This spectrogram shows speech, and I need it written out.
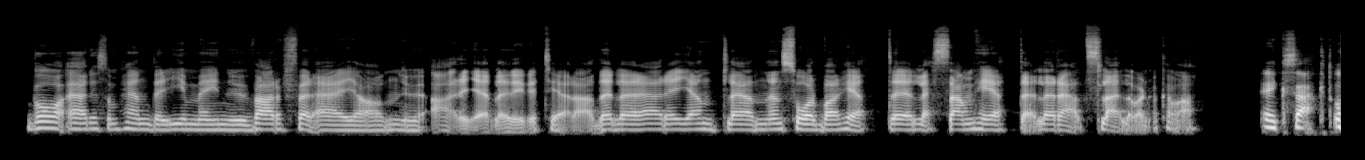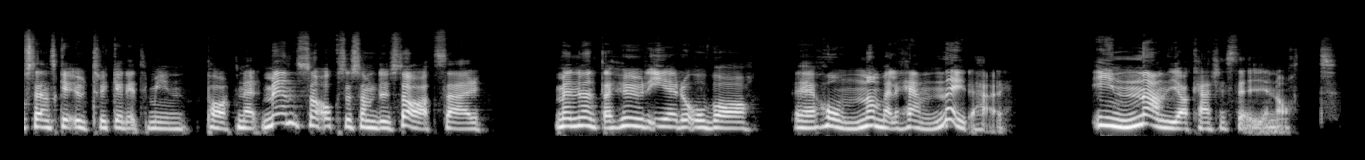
Vad är det som händer i mig nu? Varför är jag nu arg eller irriterad? Eller är det egentligen en sårbarhet, eh, ledsamhet eller rädsla eller vad det nu kan vara? Exakt. Och sen ska jag uttrycka det till min partner. Men så också som du sa, att så här, men vänta, hur är det att vara eh, honom eller henne i det här? Innan jag kanske säger något.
